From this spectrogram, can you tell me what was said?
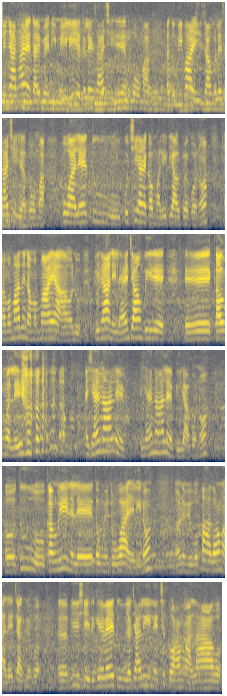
ကျင်ညာထားတဲ့အတိုင်းပဲဒီမေလေးရဲ့ကလေးစားချီတဲ့အပေါ်မှာအသူမိဘတွေကြောင့်ကလေးစားချီတဲ့အပေါ်မှာကိုကလည်းသူ့ကိုကိုချစ်ရတဲ့ကောင်မလေးတယောက်အတွက်ပေါ့နော်။မမားတဲ့တော့မမားရအောင်လို့ဘေးနားကနေလမ်းကြောင်းပေးတဲ့အဲကောင်မလေးအရန်နားလေအရန်နားလေပေးတာပေါ့နော်။ဟိုသူ့ဟိုကောင်လေးတွေနဲ့လည်းတဝင်တိုးရတယ်လीနော်။ အဲ့လိုမျိုးပေါ့ပါသွားမှလည်းကြောက်တယ်ပေါ့အဲပြီးရှိတကယ်ပဲသူယောက်ျားလေးနဲ့ချစ်သွားမှလားပေါ့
